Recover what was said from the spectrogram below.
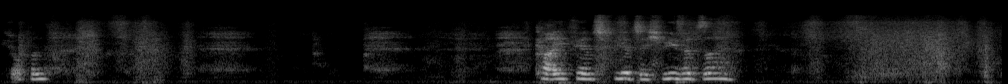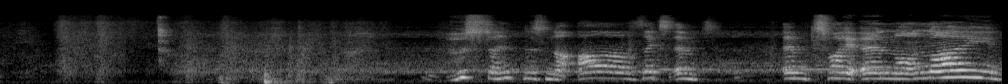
Ich glaube fünf. KI 44, wie wird sein? Was? Da hinten ist eine A6M M2N. Oh nein!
